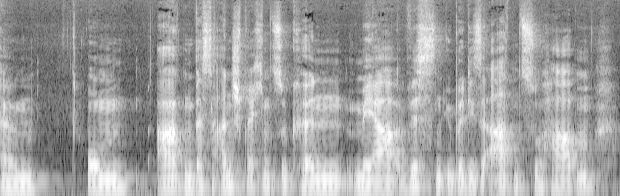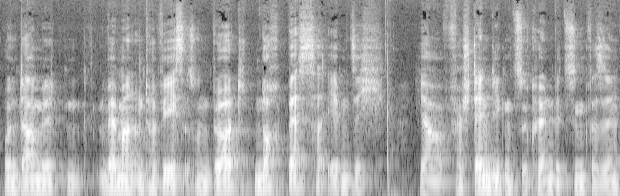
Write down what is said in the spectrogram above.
ähm, um Arten besser ansprechen zu können, mehr Wissen über diese Arten zu haben und damit, wenn man unterwegs ist und Bird, noch besser eben sich ja, verständigen zu können, beziehungsweise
